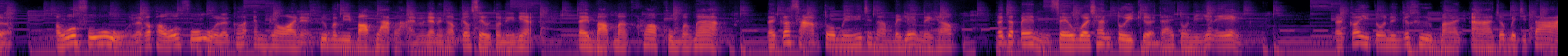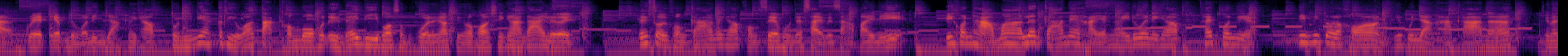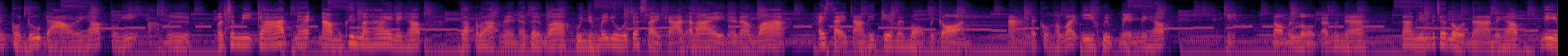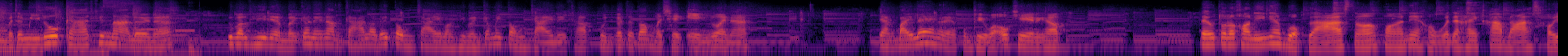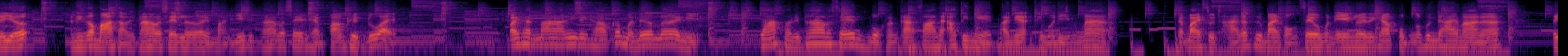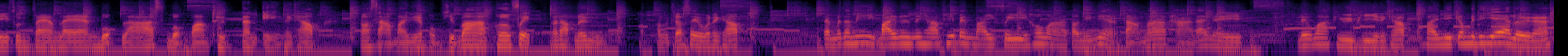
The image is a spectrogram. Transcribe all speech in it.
Powerful แล้วก็ Powerful แล้วก็ Android เนี่ย คือมันมีบัฟหลากหลายเหมือนกันนะครับ เจ้าเซลตัวนี้เนี่ย ได้บัฟมาครอบคลุมมากๆ แล้วก็ 3 ตัวเมนที่จะนำไปเล่นนะครับ ก็จะเป็นเซลเวอร์ชันตุยเกิดได้ตัวนี้นั่นเอง แล้วก็อีกตัวหนึ่งก็คือมาอาเจ้าเบจิต้าเกรดเอฟหรือว่าลิงยักษ์นะครับ ตัวนี้เนี่ยก็ถือว่าตัดคอมโบคนอื่นได้ดีพอสมควรนะครับถือว่าพอใช้งานได้เลย ในส่วนของการ์ดนะครับของเซลล์ผมจะใส่เป็นสามใบนี้ มีคนถามว่าเรื่องการ์ดเนี่ยหายยังไงด้วยนะครับให้คนเนี่ยจิ้มที่ตัวละครที่คุณอยากหาการ์ดนะจากนั้นกดรูปดาวนะครับ ตรงนี้ฝ่ามือ มันจะมีการ์ดแนะนำขึ้นมาให้นะครับ หลักๆเนี่ยถ้าเกิดว่าคุณยังไม่รู้ว่าจะใส่การ์ดอะไร แนะนำว่าให้ใส่ตามที่เกมมันบอกไปก่อนอ่าแล้วกดคำว่า equipment นะครับ รอมันโหลดแป๊บนึงนะ หน้านี้มันจะโหลดนานนะครับ นี่มันจะมีรูปการ์ดขึ้นมาเลยนะ คือบางทีเนี่ยมันก็แนะนำการ์ดเราได้ตรงใจ บางทีมันก็ไม่ตรงใจนะครับ คุณก็จะต้องมาเช็คเองด้วยนะ อย่างใบแรกเนี่ยผมถือว่าโอเคนะครับเซลตัวละครนี้เนี่ยบวกบลัสเนาะ เพราะงั้นเนี่ยผมก็จะให้ค่าบลัสเขาเยอะๆ อันนี้ก็บลัส35%เลยหมัน25%แถมความถึกด้วย ใบถัดมานี่นะครับก็เหมือนเดิมเลยนี่บลัส35%บวกทางการฟ้าและอัลติเมทใบเนี้ยถือว่าดีมากๆ และใบสุดท้ายก็คือใบของเซลล์มันเองเลยนะครับ ผมก็เพิ่งได้มานะตีซุนแฟมแรงบวกลัสบวกความถึกนั่นเองนะครับ ก็สามใบนี้ผมคิดว่าเพอร์เฟกระดับหนึ่งสำหรับเจ้าเซลล์นะครับ แต่มันจะมีอีกใบหนึ่งนะครับ ที่เป็นใบฟรีเข้ามาตอนนี้เนี่ยสามารถหาได้ในเรียกว่า PVP นะครับ ใบนี้ก็ไม่ได้แย่เลยนะ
